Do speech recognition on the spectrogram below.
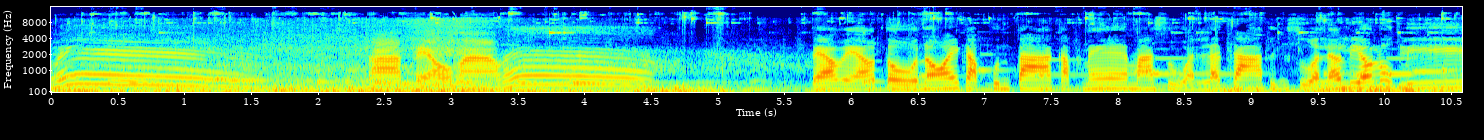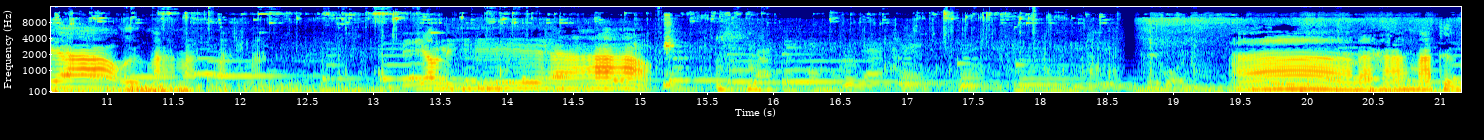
แววตาแป๋วมาแววแป๋วแววโตน้อยกับคุณตากับแม่มาสวนแล้วจ้าถึงสวนแล้วเลี้ยวลูกเลี้ยวเออมามา ลี้ยวเลี้ยวอ่านะคะ มาถึง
